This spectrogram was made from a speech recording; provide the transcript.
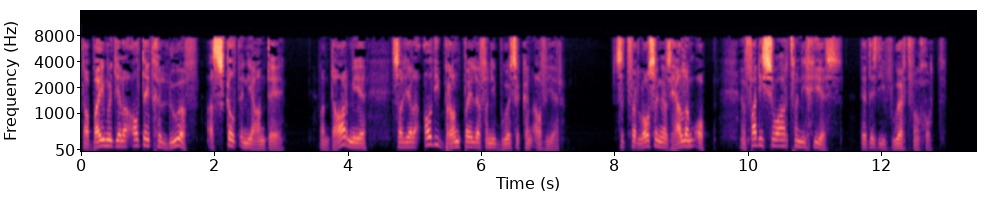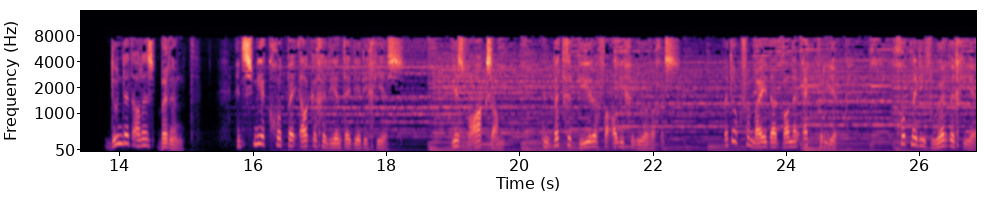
Daarbey moet julle altyd geloof as skild in die hand hê, want daarmee sal julle al die brandpyle van die bose kan afweer. Sit verlossing as helm op en vat die swaard van die gees, dit is die woord van God. Doen dit alles biddend en smeek God by elke geleentheid deur die Gees. Wees waaksaam en bid gedurig vir al die gelowiges. Bid ook vir my dat wanneer ek preek, God my die woorde gee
